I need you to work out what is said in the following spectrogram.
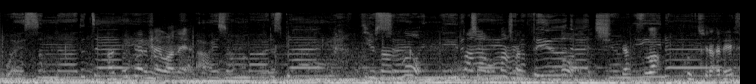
アクフェルメはね、油断のうまなんだけど、やつはこちらです。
